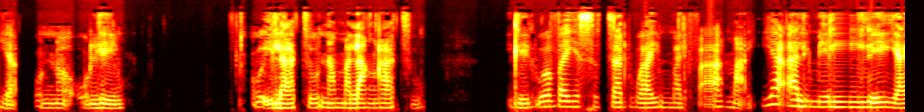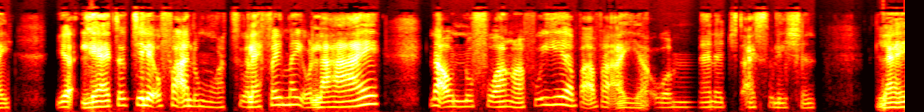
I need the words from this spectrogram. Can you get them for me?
Ia ona o le o i na malanga atu. I le lua vai aso talu ai ma le wha mai. Ia me le iai. Ia le ai tau tele o wha alungu atu. Lai whai mai o la ai na o nufuanga fu ia wa aia o managed isolation. Lai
